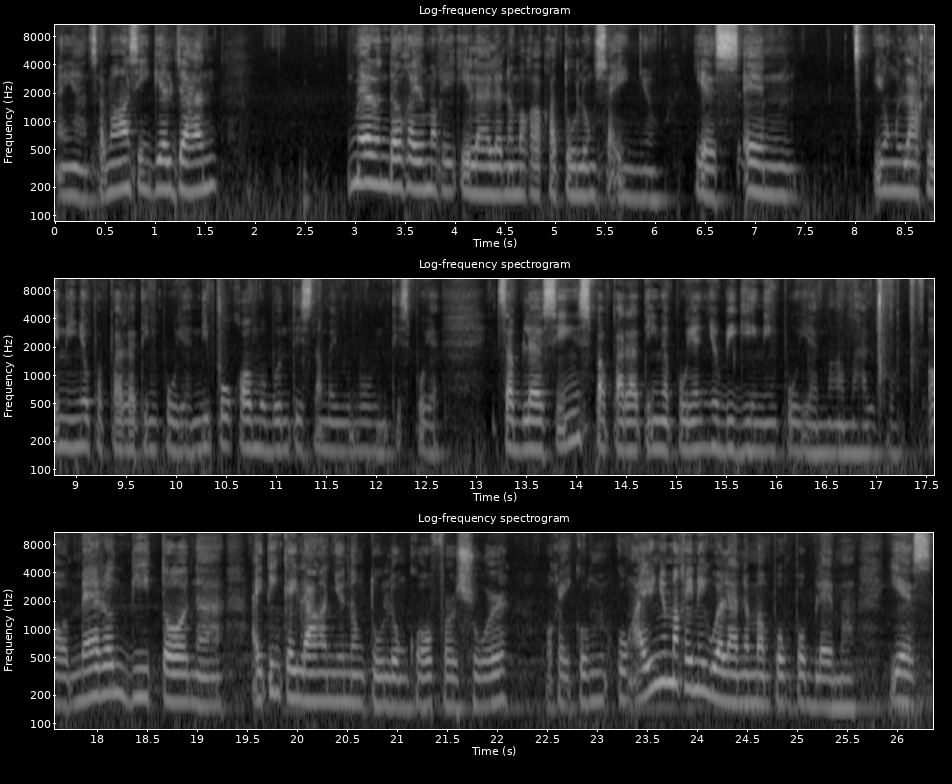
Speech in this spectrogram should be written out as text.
Ayan, sa mga single dyan, meron daw kayo makikilala na makakatulong sa inyo. Yes, and yung laki ninyo paparating po yan. Hindi po ko mabuntis na may mabuntis po yan. It's a blessings. Paparating na po yan. New beginning po yan, mga mahal ko. Oh, meron dito na I think kailangan nyo ng tulong ko for sure. Okay, kung, kung ayaw nyo makinig, wala naman pong problema. Yes,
